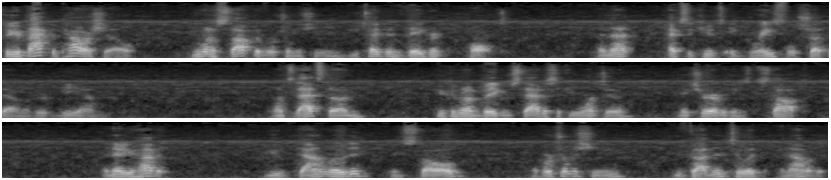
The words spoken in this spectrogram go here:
So you're back to PowerShell. You want to stop the virtual machine. You type in vagrant halt. And that executes a graceful shutdown of your VM. Once that's done, you can run vagrant status if you want to. Make sure everything's stopped. And there you have it. You've downloaded, installed a virtual machine. You've gotten into it and out of it.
